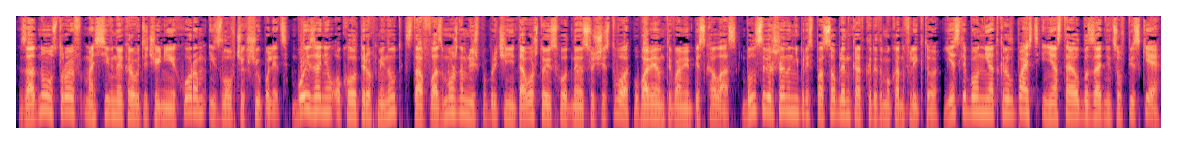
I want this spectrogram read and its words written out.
заодно устроив массивное кровотечение хором из ловчих щупалец. Бой занял около трех минут, став возможным лишь по причине того, что исходное существо, упомянутый вами Пескалас, был совершенно не приспособлен к открытому конфликту. Если бы он не открыл пасть и не оставил бы задницу в песке,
